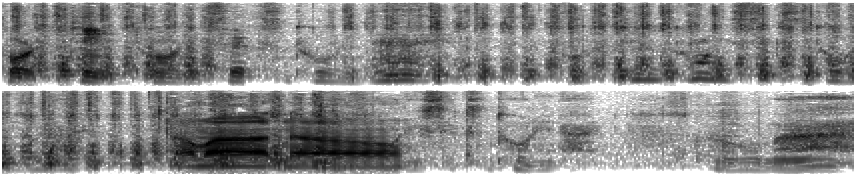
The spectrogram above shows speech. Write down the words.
14, 26, and 29. 14, 26, and 29. Come on, no. 26 and 29. Oh my.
